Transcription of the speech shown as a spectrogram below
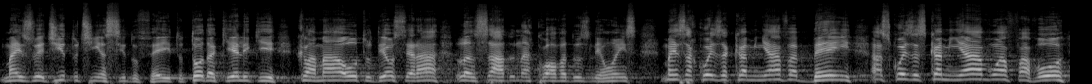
mas o edito tinha sido feito. Todo aquele que clamar a outro Deus será lançado na cova dos leões. Mas a coisa caminhava bem, as coisas caminhavam a favor.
